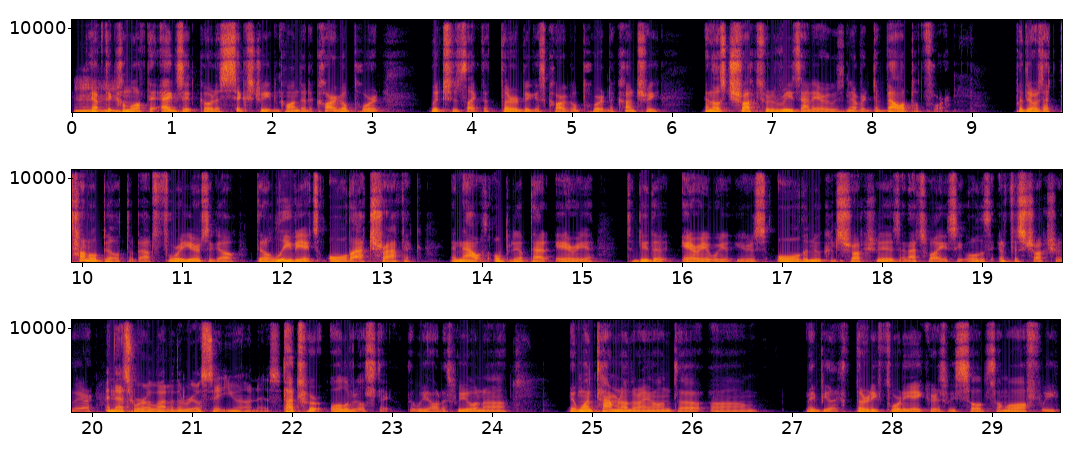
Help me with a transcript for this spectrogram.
You have to come off the exit, go to 6th Street, and go onto the cargo port, which is like the third biggest cargo port in the country. And those trucks were the reason that area was never developed before. But there was a tunnel built about four years ago that alleviates all that traffic. And now it's opening up that area to be the area where all the new construction is. And that's why you see all this infrastructure there. And that's where a lot of the real estate you own is. That's where all the real estate that we own is. We own, uh, at one time or another, I owned uh, um, maybe like 30, 40 acres. We sold some off. We,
